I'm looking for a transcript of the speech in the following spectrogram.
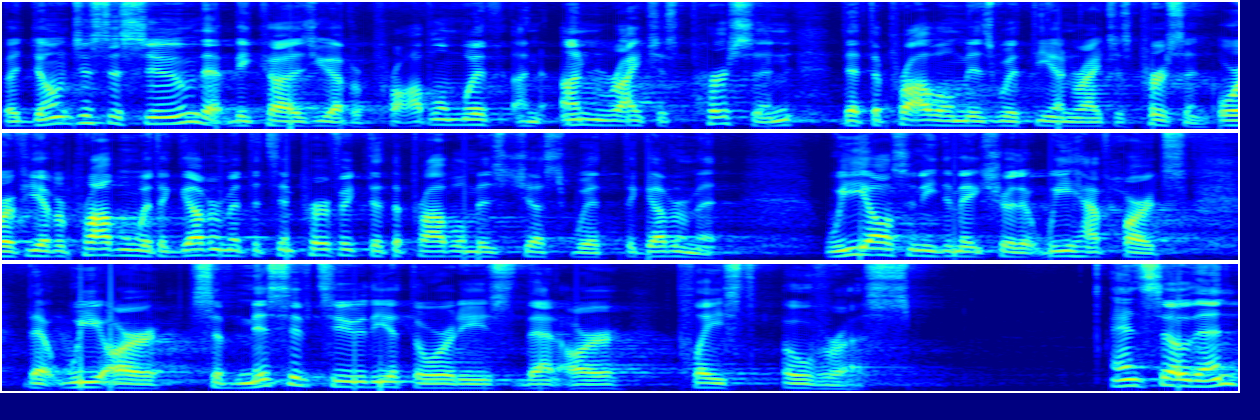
But don't just assume that because you have a problem with an unrighteous person, that the problem is with the unrighteous person. Or if you have a problem with a government that's imperfect, that the problem is just with the government. we also need to make sure that we have hearts that we are submissive to the authorities that are placed over us. And so then,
